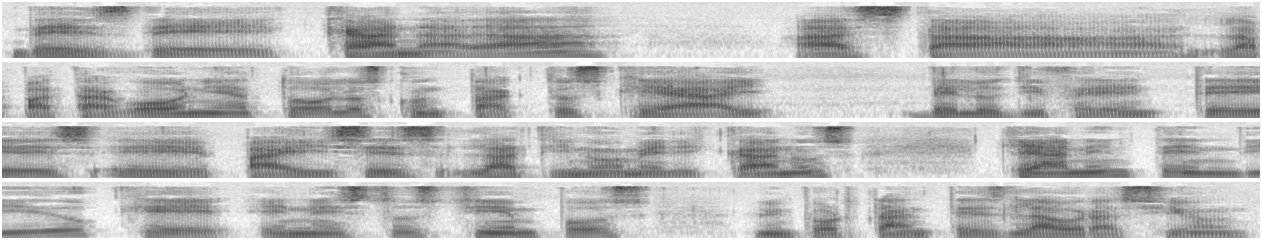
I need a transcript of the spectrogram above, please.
desde Canadá hasta la Patagonia, todos los contactos que hay de los diferentes eh, países latinoamericanos que han entendido que en estos tiempos lo importante es la oración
